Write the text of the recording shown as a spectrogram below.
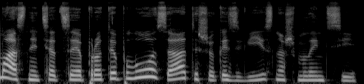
Масниця це про тепло, затишок і, звісно ж, млинці.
